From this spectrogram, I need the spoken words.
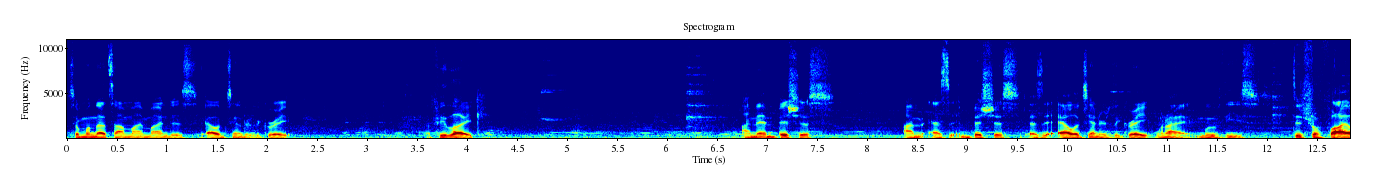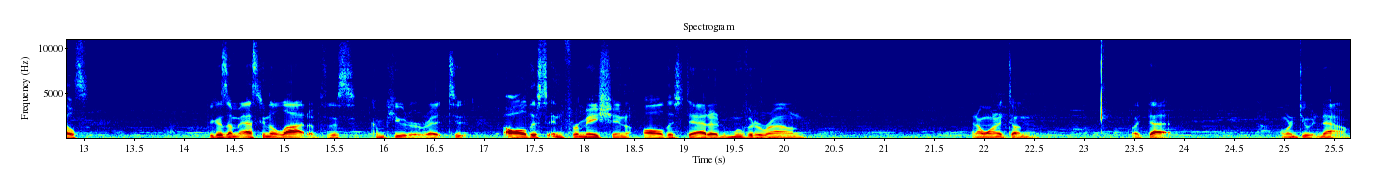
Someone that's on my mind is Alexander the Great. I feel like I'm ambitious. I'm as ambitious as Alexander the Great when I move these digital files because I'm asking a lot of this computer, right? To all this information, all this data, to move it around, and I want it done like that. I want to do it now.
